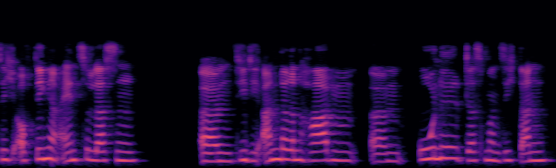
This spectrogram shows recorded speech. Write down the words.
sich auf Dinge einzulassen, ähm, die die anderen haben, ähm, ohne dass man sich dann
